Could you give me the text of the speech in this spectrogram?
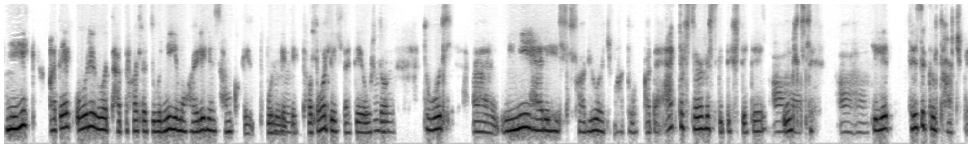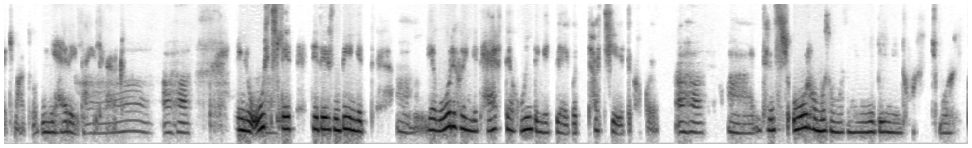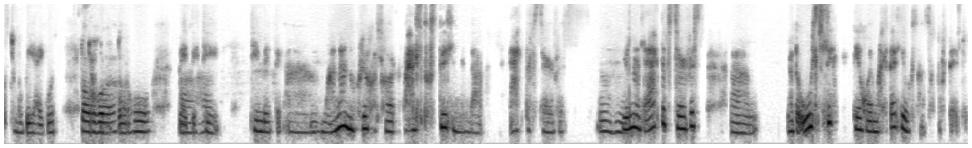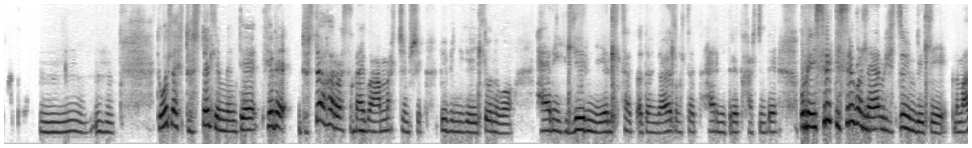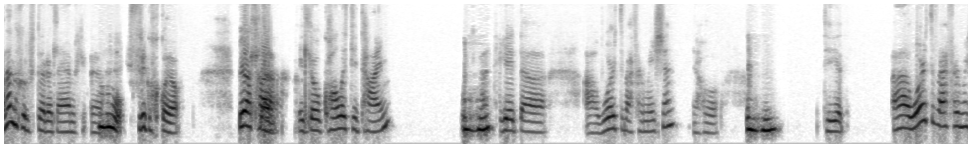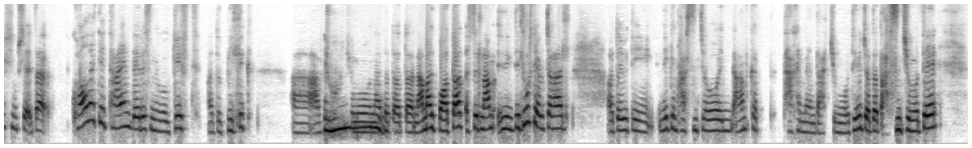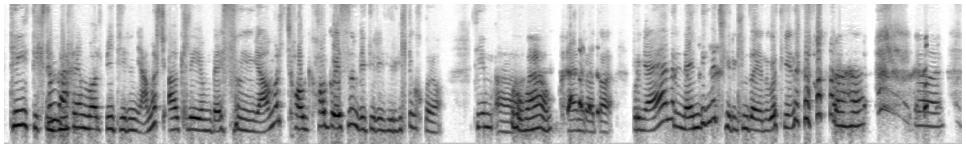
нэгийг одоо яг өөрийгөө тодорхойлоо. Зүгээр нэг юм хоёрыг нь сонго гэд бүр ингээд тулгуурлая л да тий. Өөртөө тэгвэл миний хайрыг хэлэх болохоор юу гэж магадгүй? Одоо active service гэдэг штэ тий. Үйлчлэх. Аа тэгээд physical touch байж магадгүй миний хайраа илэрхийлэх арга. Аха. Ингээ үйлчлээд тэгээ дээрэс нь би ингээд яг өөрийнхөө ингээд хайртай хүнд ингээд би айгуу touch хийдэг аахгүй юу. Аха. Аа тэрнээс өөр хүмүүс хүмүүс миний би минь төрч мөр ч юм уу би айгуу дургу дургу байдаг тийм тийм байдаг. Аа манай нөхрийнх болохоор аль төстэй юм байна да. Active service. Ер нь active service аа одоо үйлчлэх Тэгээ гоё магтаалын үг сонсох дуртай байж магадгүй. Тэгвэл их төстэй юм байна те. Тэгэхээр төстэй байхаар бас гайгүй амарч юм шиг би бинийгээ илүү нөгөө хайрын хилээр нь ярилцаад одоо ингээ ойлголцоод хайр мэдрээд хар чин те. Бүр эсрэг тесрэг бол амар хэцүү юм байлээ. Манай нөхөр өвтөр бол амар э, эсрэг байхгүй юу? Би болохоор илүү quality time. Тэгээд words of affirmation яг уу тэгээд А words of affirmation биш. За quality time дээрээс нөгөө gift одоо бэлэг авч өгч юм уу? Надад одоо намайг бодоод эсвэл нэг дэлгүүрт явж байгаа л одоо юу гэдэг нэг юм харсан чи өө энэ амкад таах юм байна да ч юм уу? Тэгж одоо авсан ч юм уу те? Тэг тэгсэн байх юм бол би тэр нь ямар ч ugly юм байсан, ямар ч хог хог байсан би тэрийг хэрэгэлдэг байхгүй юу. Тийм амар одоо бүр амар нандинаж хэрэглэн заяа нөгөөтгий. Аха.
